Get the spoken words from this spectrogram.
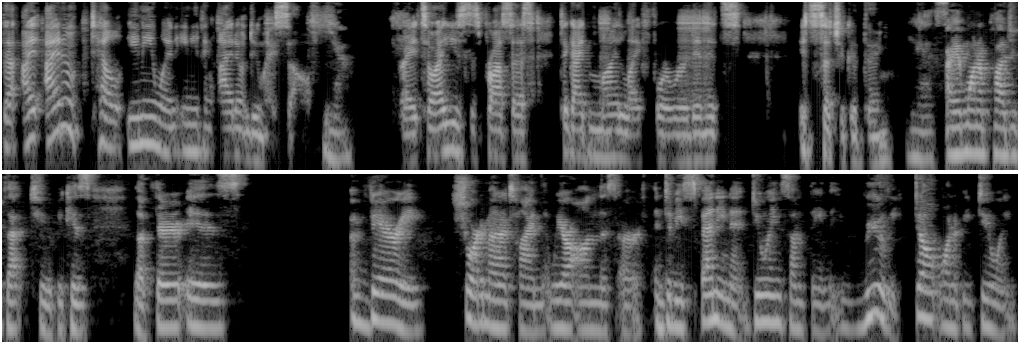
that I, I don't tell anyone anything I don't do myself. Yeah. Right. So I use this process to guide my life forward and it's it's such a good thing. Yes. I want to applaud you for that too, because look, there is a very short amount of time that we are on this earth and to be spending it doing something that you really don't want to be doing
